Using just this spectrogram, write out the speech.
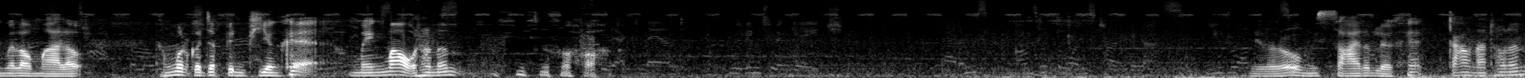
เมื่อเรามาแล้ว ทั้งหมดก็จะเป็นเพียงแค่แมงเม่าเท่านั้นเดี๋ยวเรา rest. มีทรายเราเหลือแค่ 9 นัดเท่านั้น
